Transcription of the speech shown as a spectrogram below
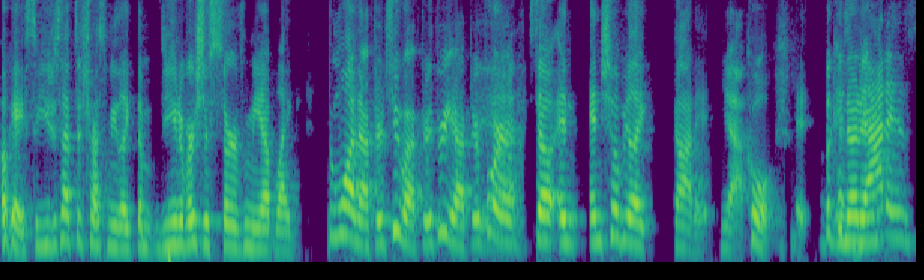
okay, so you just have to trust me. Like the, the universe just served me up like one after two, after three, after four. Yeah. So, and, and she'll be like, got it. Yeah. Cool. Because you know that I mean? is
